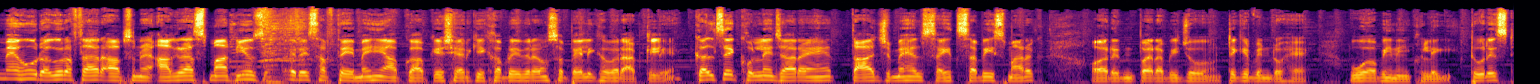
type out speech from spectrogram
मैं हूँ रघु रफ्तार, आप सुन रहे आगरा स्मार्ट न्यूज़। इस हफ़्ते मैं ही आपको आपके शहर की खबरें दे रहा हूँ। सब पहली खबर आपके लिए। कल से खुलने जा रहे हैं ताजमहल सहित सभी स्मारक और इन पर अभी जो टिकट विंडो है, वो अभी नहीं खुलेगी। टूरिस्ट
